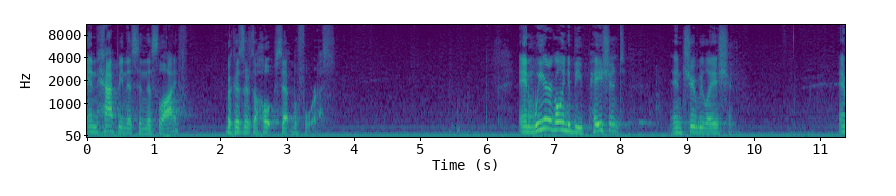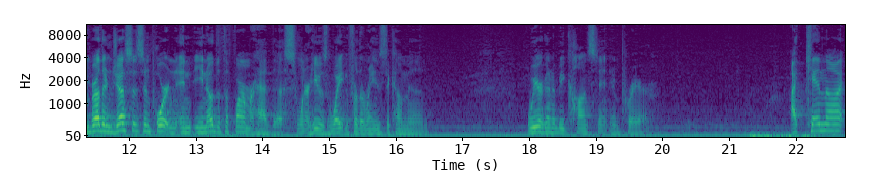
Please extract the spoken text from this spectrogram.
and happiness in this life because there's a hope set before us. And we are going to be patient in tribulation. And, brethren, just as important, and you know that the farmer had this when he was waiting for the rains to come in, we are going to be constant in prayer. I cannot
